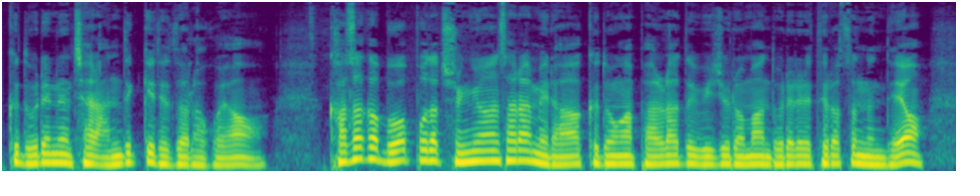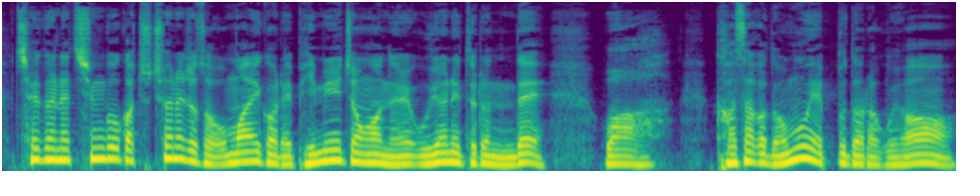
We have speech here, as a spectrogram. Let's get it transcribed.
그 노래는 잘 안 듣게 되더라고요. 가사가 무엇보다 중요한 사람이라 그동안 발라드 위주로만 노래를 들었었는데요. 최근에 친구가 추천해줘서 오마이걸의 비밀 정원을 우연히 들었는데, 와, 가사가 너무 예쁘더라고요.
